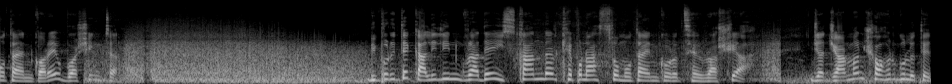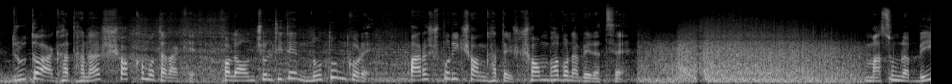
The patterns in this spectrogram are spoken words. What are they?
মোতায়েন করে ওয়াশিংটন। বিপরীতে কালিলিনগ্রাদে ইস্কান্দার ক্ষেপণাস্ত্র মোতায়েন করেছে রাশিয়া, যা জার্মান শহরগুলোতে দ্রুত আঘাত হানার সক্ষমতা রাখে। ফলে অঞ্চলটিতে নতুন করে পারস্পরিক সংঘাতের সম্ভাবনা বেড়েছে। Masum Rabbi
